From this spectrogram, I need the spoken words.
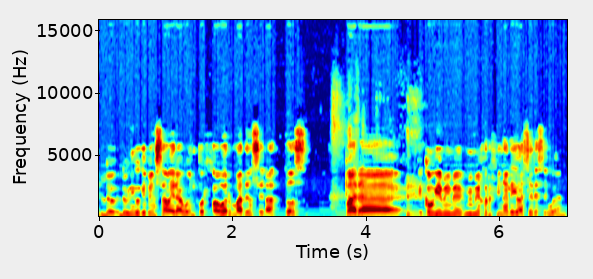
lo, lo único que pensaba era, bueno, por favor, mátense las dos para, como que mi, mi mejor final iba a ser ese, weón,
